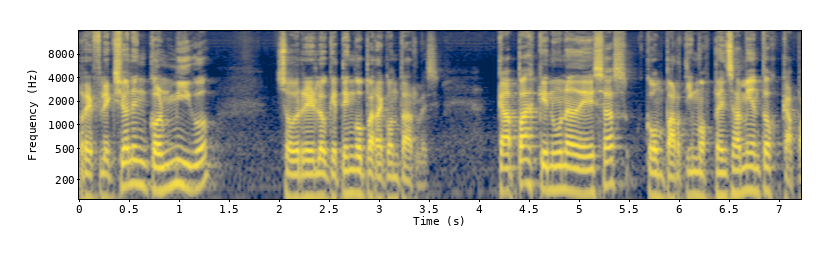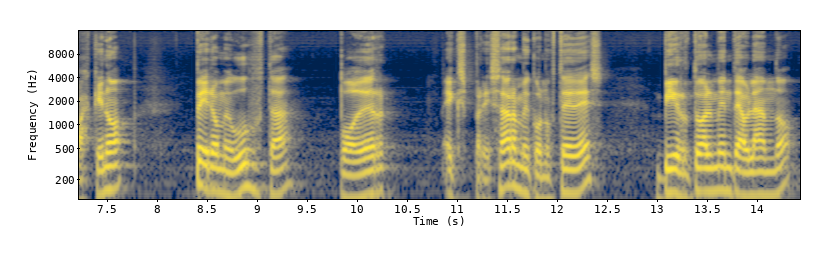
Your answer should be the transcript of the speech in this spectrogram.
reflexionen conmigo sobre lo que tengo para contarles. Capaz que en una de esas compartimos pensamientos, capaz que no, pero me gusta poder expresarme con ustedes virtualmente hablando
